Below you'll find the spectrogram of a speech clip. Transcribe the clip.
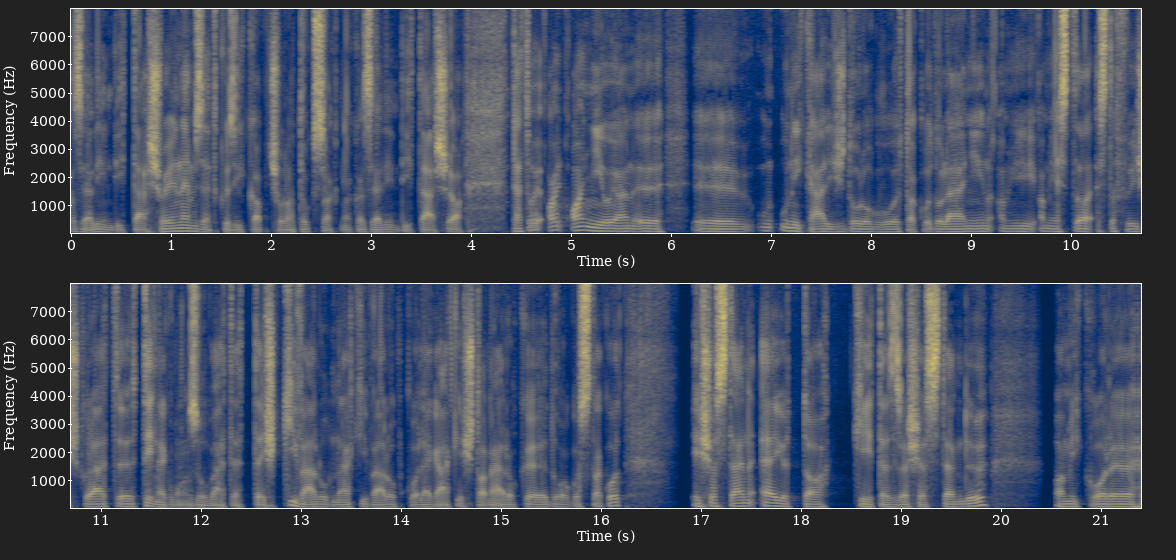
az elindítása, vagy a nemzetközi kapcsolatok szaknak az elindítása tehát annyi olyan ö, ö, unikális dolog volt a Kodolányin, ami, ami ezt, a, ezt a főiskolát tényleg vonzóvá tette, és kiválóbbnál kiválóbb kollégák és tanárok dolgoztak ott. És aztán eljött a 2000-es esztendő, amikor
